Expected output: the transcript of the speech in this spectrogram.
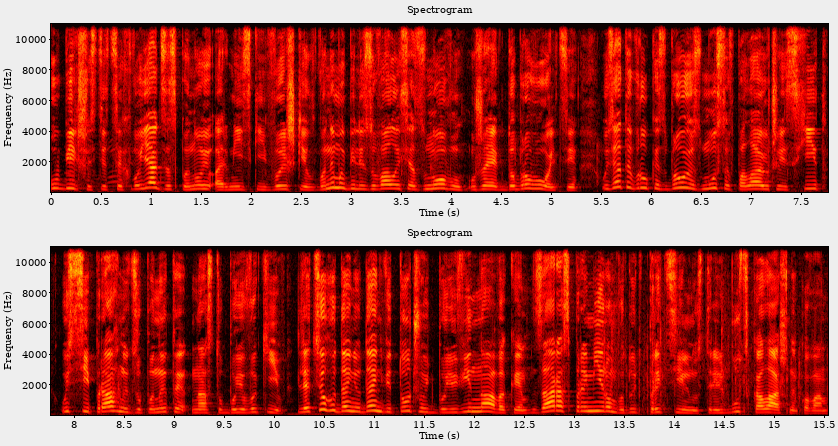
У більшості цих вояк за спиною армійський вишкіл. Вони мобілізувалися знову, уже як добровольці. Узяти в руки зброю змусив палаючий схід. Усі прагнуть зупинити наступ бойовиків. Для цього день у день відточують бойові навики. Зараз, приміром, ведуть прицільну стрільбу з Калашникова.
